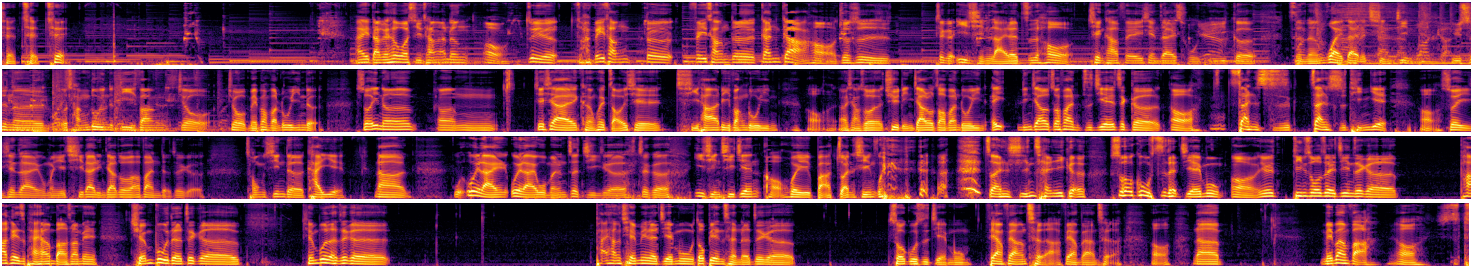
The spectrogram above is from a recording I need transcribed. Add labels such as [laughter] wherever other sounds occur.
切切切。哎，大家好，我喜常安灯哦。这个非常的非常的尴尬哈，就是这个疫情来了之后，欠咖啡现在处于一个只能外带的情境。于是呢，我常录音的地方就就没办法录音了。所以呢，嗯，接下来可能会找一些其他地方录音哦。然后想说去林家肉造饭录音，哎，林家肉造饭直接这个哦，暂时暂时停业哦。所以现在我们也期待林家肉造饭的这个重新的开业。那未来未来我们这几个这个疫情期间，哦，会把转型为 [laughs] 转型成一个说故事的节目哦，因为听说最近这个 p a r k a s 排行榜上面全部的这个全部的这个排行前面的节目都变成了这个说故事节目，非常非常扯啊，非常非常扯哦，那。没办法哦，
